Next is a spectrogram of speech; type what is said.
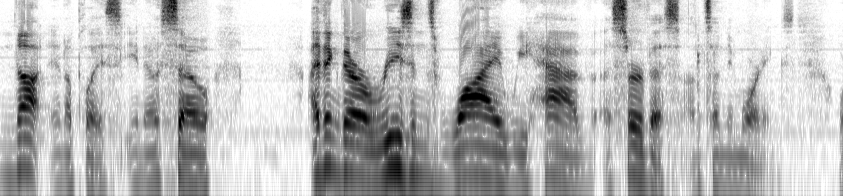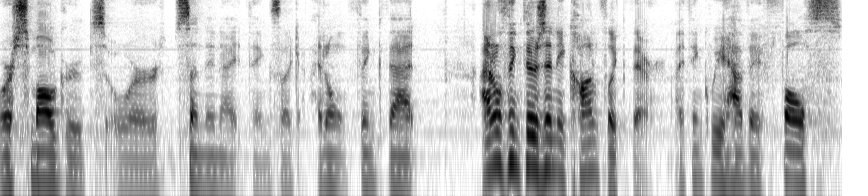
not in a place you know? So i think there are reasons why we have a service on sunday mornings or small groups or sunday night things. Like i don't think that i don't think there's any conflict there. I think we have a false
